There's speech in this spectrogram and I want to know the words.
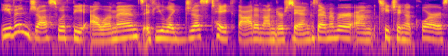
even just with the elements, if you like just take that and understand, because I remember um, teaching a course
